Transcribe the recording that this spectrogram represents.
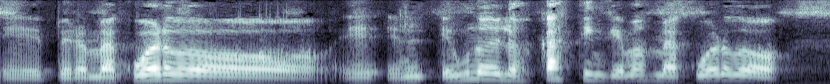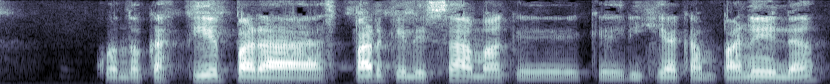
Eh, pero me acuerdo, eh, en, uno de los castings que más me acuerdo, cuando casteé para Sparkle Lesama, que, que dirigía Campanella,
